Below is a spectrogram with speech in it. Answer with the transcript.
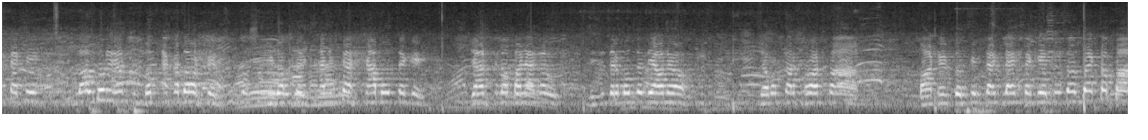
একটা কে ফুটবল একাদশের বিভক্তের খানিকটা সামন থেকে এগারো। নিজেদের মধ্যে দেওয়া নেওয়া। চমৎকার শট পা। মাঠের দক্ষিণ সাইড লাইন থেকে দুর্দান্ত একটা পা।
